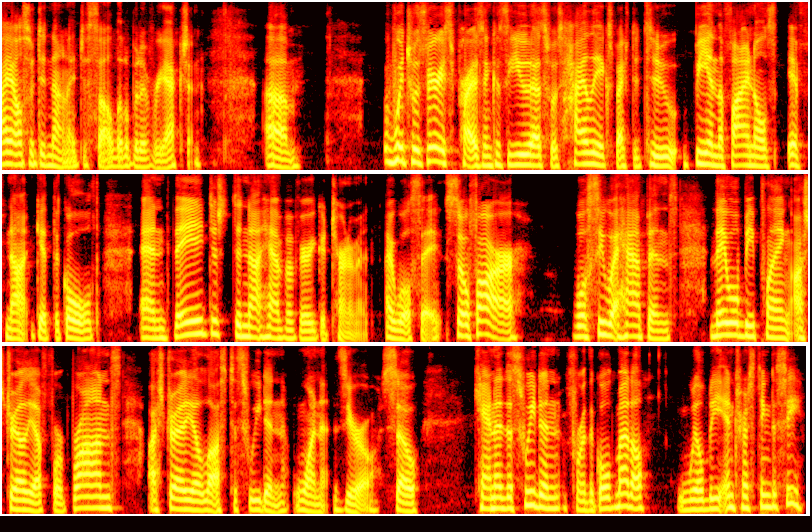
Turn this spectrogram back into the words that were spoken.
I also did not. I just saw a little bit of reaction. Um, which was very surprising because the US was highly expected to be in the finals, if not get the gold and they just did not have a very good tournament. I will say so far, we'll see what happens. They will be playing Australia for bronze. Australia lost to Sweden 1 0. So Canada Sweden for the gold medal will be interesting to see.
